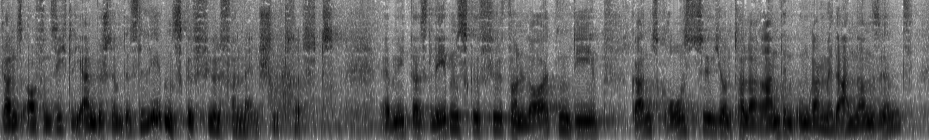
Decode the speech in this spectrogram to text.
ganz offensichtlich ein bestimmtes Lebensgefühl von Menschen trifft. Nämlich das Lebensgefühl von Leuten, die ganz großzügig und tolerant im Umgang mit anderen sind, äh,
